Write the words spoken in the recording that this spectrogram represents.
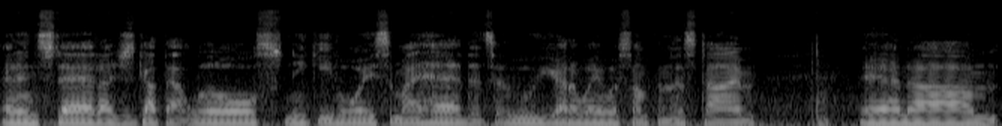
And instead, I just got that little sneaky voice in my head that said, "Ooh, you got away with something this time," and um,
